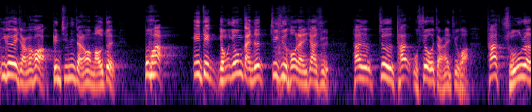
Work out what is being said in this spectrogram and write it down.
一个月讲的话跟今天讲的话矛盾，不怕，一定勇勇敢的继续 偷懒下去。他就是他，所以我讲那句话。他除了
